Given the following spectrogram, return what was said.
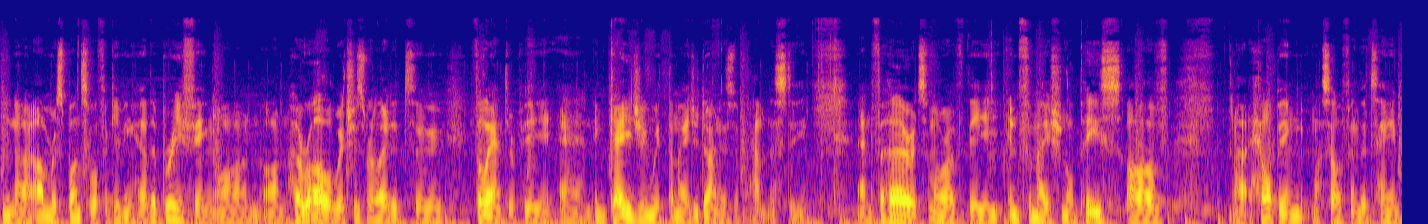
you know, I'm responsible for giving her the briefing on, on her role, which is related to philanthropy and engaging with the major donors of Amnesty. And for her, it's more of the informational piece of uh, helping myself and the team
